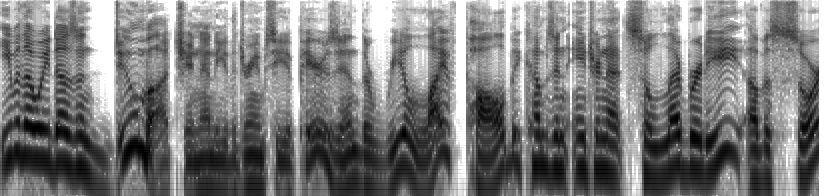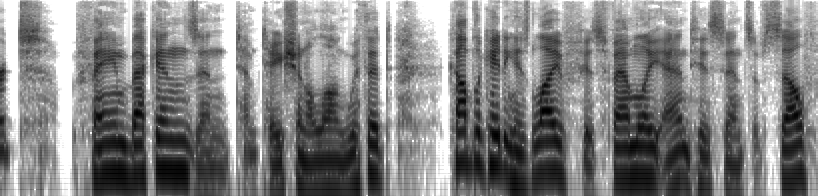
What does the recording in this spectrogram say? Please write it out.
Even though he doesn't do much in any of the dreams he appears in, the real life Paul becomes an internet celebrity of a sort. Fame beckons and temptation along with it, complicating his life, his family, and his sense of self.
